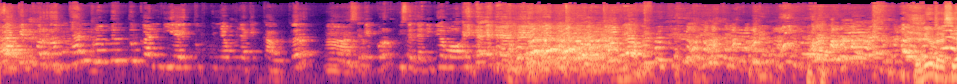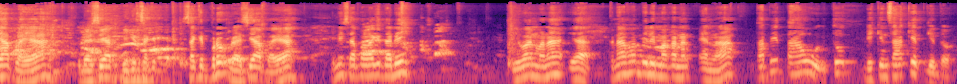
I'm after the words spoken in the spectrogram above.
Sakit perut kan belum tentu kan dia itu punya penyakit kanker. Nah, sakit perut bisa jadi dia mau Jadi udah siap lah ya. Udah siap bikin sakit sakit perut udah siap lah ya. Ini siapa lagi tadi? Iwan mana? Ya, kenapa pilih makanan enak tapi tahu itu bikin sakit gitu?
